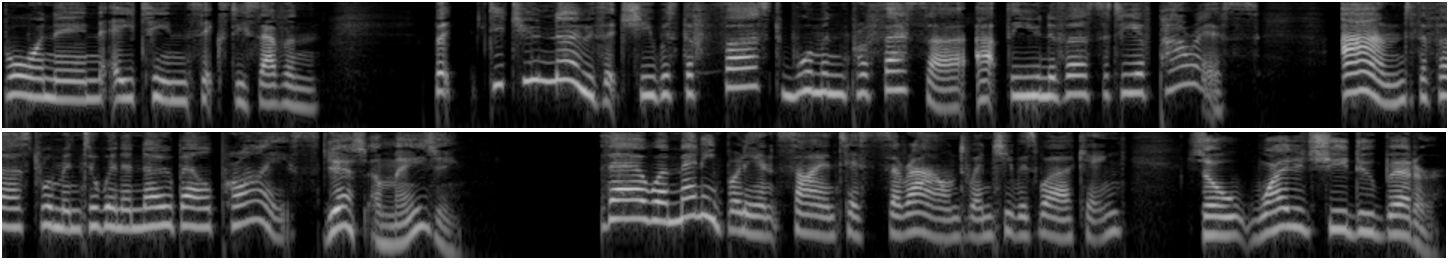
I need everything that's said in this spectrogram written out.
born in 1867. But did you know that she was the first woman professor at the University of Paris? And the first woman to win a Nobel Prize. Yes, amazing. There were many brilliant scientists around when she was working. So why did she do better?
